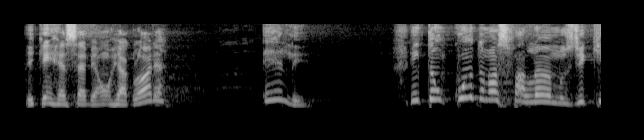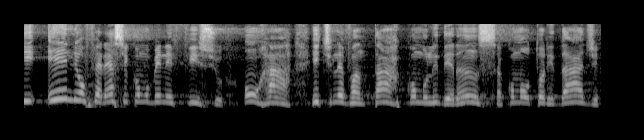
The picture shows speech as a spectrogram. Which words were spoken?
E quem recebe a honra e a glória? Ele. Então, quando nós falamos de que Ele oferece como benefício honrar e te levantar como liderança, como autoridade,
